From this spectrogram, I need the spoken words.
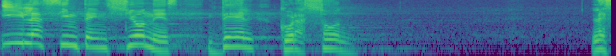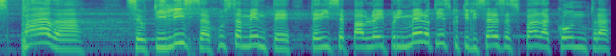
y las intenciones del corazón. La espada se utiliza justamente, te dice Pablo, y primero tienes que utilizar esa espada contra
